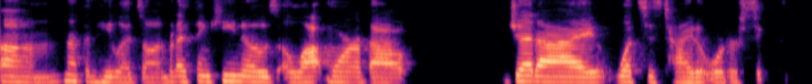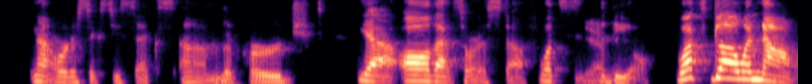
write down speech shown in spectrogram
um, not than he lets on, but I think he knows a lot more about Jedi. What's his tie to Order six? Not Order sixty six. Um, The Purge. yeah, all that sort of stuff. What's Yeah. the deal? What's going on?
